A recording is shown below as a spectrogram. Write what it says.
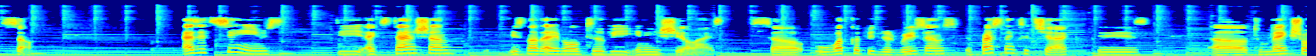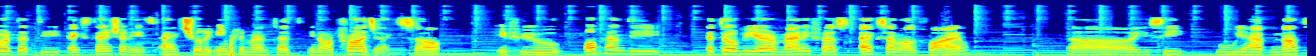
So as it seems the extension is not able to be initialized. So what could be the reasons? The first thing to check is uh, to make sure that the extension is actually implemented in our project. So if you open the Adobe Air Manifest XML file. Uh, you see we have not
